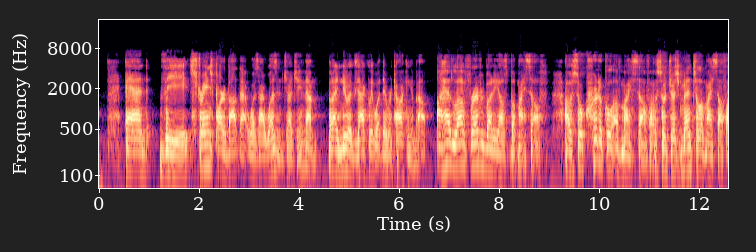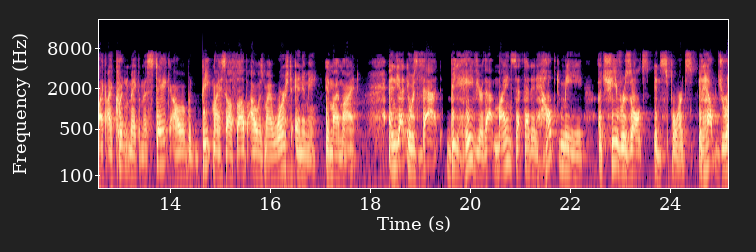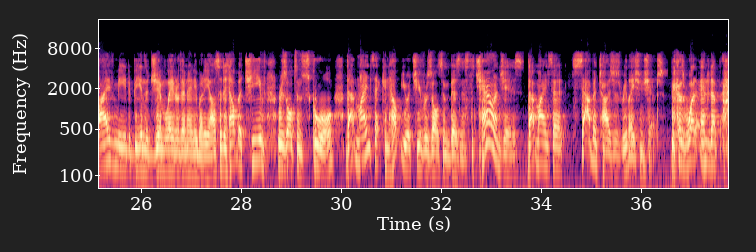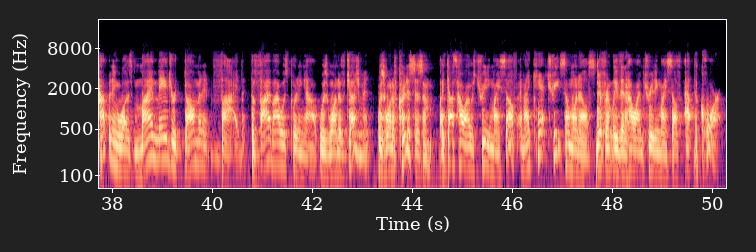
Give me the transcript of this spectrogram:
And the strange part about that was I wasn't judging them, but I knew exactly what they were talking about. I had love for everybody else but myself. I was so critical of myself. I was so judgmental of myself. Like I couldn't make a mistake. I would beat myself up. I was my worst enemy in my mind. And yet it was that behavior, that mindset that had helped me achieve results in sports. It helped drive me to be in the gym later than anybody else. It helped achieve results in school. That mindset can help you achieve results in business. The challenge is that mindset sabotages relationships because what ended up happening was my major dominant vibe, the vibe I was putting out was one of judgment, was one of criticism. Like that's how I was treating myself. And I can't treat someone else differently than how I'm treating myself at the core.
